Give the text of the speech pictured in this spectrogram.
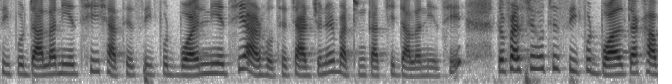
সিফুড ডালা নিয়েছি। সাথে সিফুড বয়েল নিয়েছি আর হচ্ছে চারজনের মাটন কাচ্চির ডালা নিয়েছি। তো ফার্স্টে হচ্ছে সিফুড বয়েলটা খাব,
